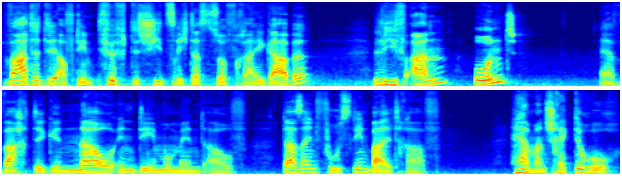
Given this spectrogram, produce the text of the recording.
wartete auf den Pfiff des Schiedsrichters zur Freigabe, lief an und er wachte genau in dem Moment auf, da sein Fuß den Ball traf. Hermann schreckte hoch.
